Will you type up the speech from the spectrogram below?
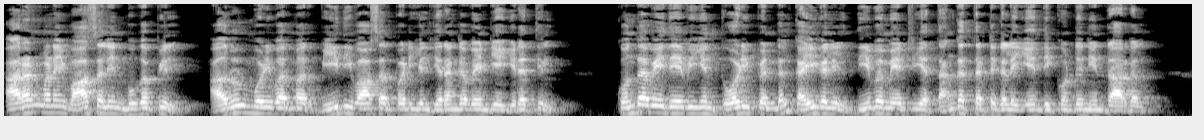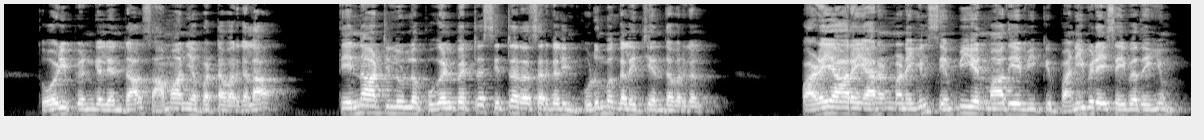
அரண்மனை வாசலின் முகப்பில் அருள்மொழிவர்மர் வீதி வாசற்படியில் இறங்க வேண்டிய இடத்தில் குந்தவை தேவியின் தோழி பெண்கள் கைகளில் தீபமேற்றிய தங்கத்தட்டுகளை ஏந்தி கொண்டு நின்றார்கள். தோழி பெண்கள் என்றால் சாமானியப்பட்டவர்களா? தென்னாட்டில் உள்ள புகழ்பெற்ற சிற்றரசர்களின் குடும்பங்களைச் சேர்ந்தவர்கள். பழையாறை அரண்மனையில் செம்பியன் மாதேவிக்கு பணிவிடை செய்வதையும்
